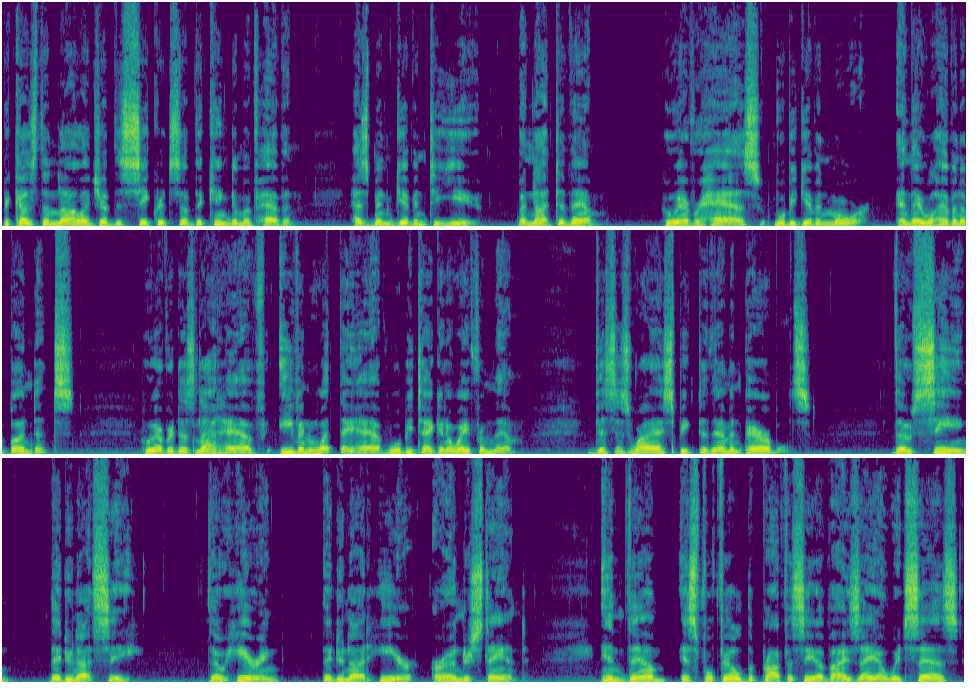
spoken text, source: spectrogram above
Because the knowledge of the secrets of the kingdom of heaven has been given to you, but not to them. Whoever has will be given more, and they will have an abundance. Whoever does not have, even what they have will be taken away from them. This is why I speak to them in parables. Though seeing, they do not see. Though hearing, they do not hear or understand. In them is fulfilled the prophecy of Isaiah, which says,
